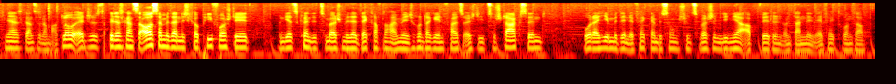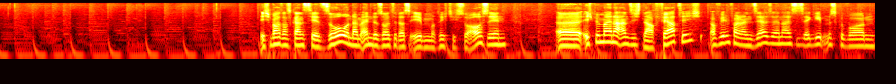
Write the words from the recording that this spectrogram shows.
Ich nenne das Ganze nochmal Glow Edges. Wählt das Ganze aus, damit da nicht Kopie vorsteht. Und jetzt könnt ihr zum Beispiel mit der Deckkraft noch ein wenig runtergehen, falls euch die zu stark sind. Oder hier mit den Effekten ein bisschen rumspielen, zum Beispiel Linie abweddeln und dann den Effekt runter. Ich mache das Ganze jetzt so und am Ende sollte das eben richtig so aussehen. Äh, ich bin meiner Ansicht nach fertig. Auf jeden Fall ein sehr, sehr nices Ergebnis geworden.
